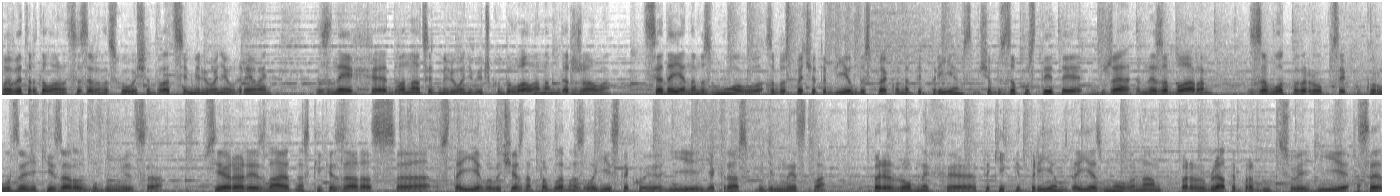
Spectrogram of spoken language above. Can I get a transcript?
ми витратили на це зерносховище 27 мільйонів гривень. З них е, 12 мільйонів відшкодувала нам держава. Це дає нам змогу забезпечити біобезпеку на підприємстві, щоб запустити вже незабаром завод переробці кукурудзи, який зараз будується. Всі аграрії знають, наскільки зараз е, стає величезна проблема з логістикою, і якраз будівництво переробних е, таких підприємств дає змогу нам переробляти продукцію, і це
